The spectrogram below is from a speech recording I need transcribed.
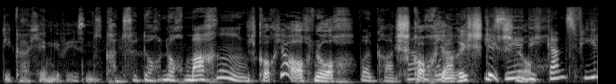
die Köchin gewesen. Kannst du doch noch machen. Ich koche ja auch noch. Wollte grad Ich koche ja richtig Ich sehe noch. dich ganz viel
